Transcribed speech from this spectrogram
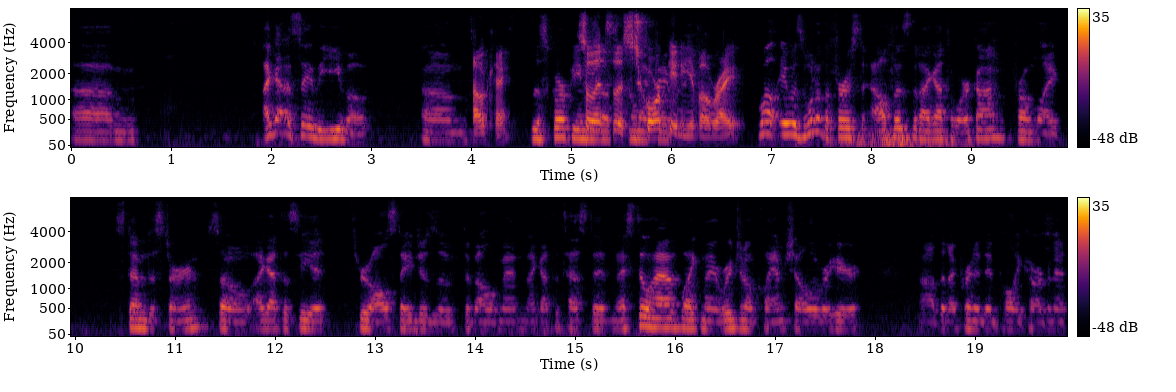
um, I gotta say the Evo. Um, Okay, the Scorpion. so Evo that's the is one of my Scorpion favorites. Evo, right? Well, it was one of the first alphas that I got to work on from like stem to stern. So I got to see it through all stages of development, and I got to test it. And I still have like my original clamshell over here uh, that I printed in polycarbonate,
